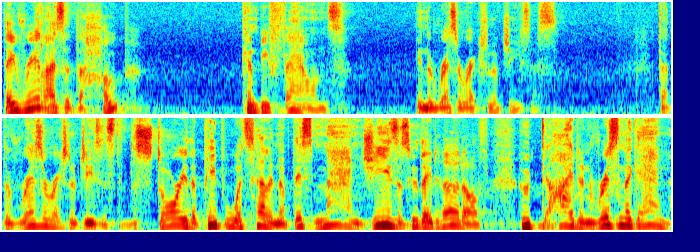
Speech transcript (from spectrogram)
they realize that the hope can be found in the resurrection of Jesus. That the resurrection of Jesus, the story that people were telling of this man, Jesus, who they'd heard of, who died and risen again.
